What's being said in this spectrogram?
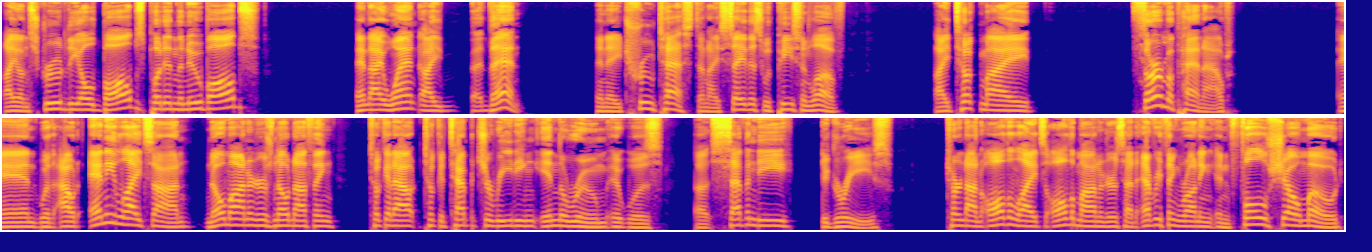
I unscrewed the old bulbs, put in the new bulbs, and I went, I then, in a true test, and I say this with peace and love, I took my Thermapen out and without any lights on, no monitors, no nothing, took it out, took a temperature reading in the room. It was uh, 70 degrees. Turned on all the lights, all the monitors, had everything running in full show mode,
